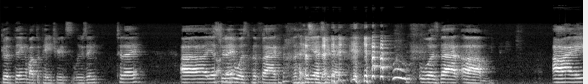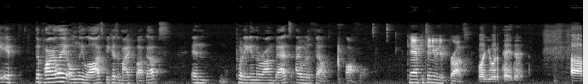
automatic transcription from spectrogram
good thing about the Patriots losing today, uh, yesterday, Sunday? was the fact that yesterday Yesterday. was that um, I if the parlay only lost because of my fuck ups and putting in the wrong bets, I would have felt awful. Cam, continue with your frauds. Well, you would have paid it. Um,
